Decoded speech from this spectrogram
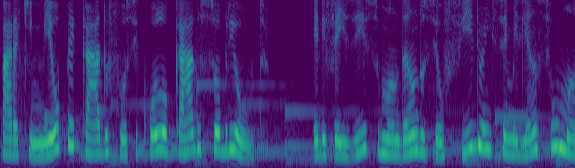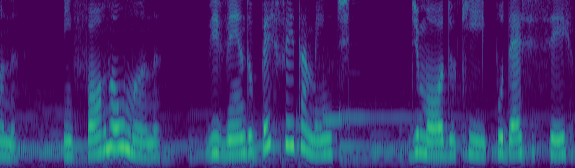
para que meu pecado fosse colocado sobre outro. Ele fez isso mandando seu filho em semelhança humana, em forma humana, vivendo perfeitamente, de modo que pudesse ser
